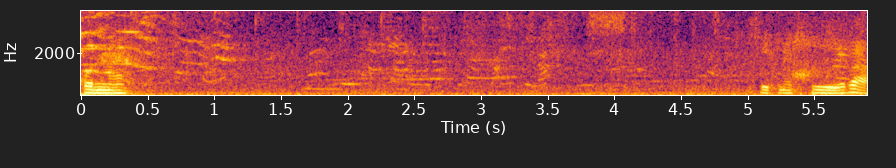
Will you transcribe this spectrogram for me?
คนมาสิบนาทีหรือเปล่า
